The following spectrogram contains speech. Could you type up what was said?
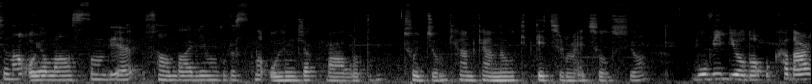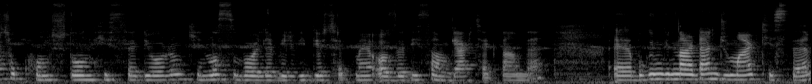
Atina oyalansın diye sandalyemin burasına oyuncak bağladım. Çocuğum kendi kendine vakit geçirmeye çalışıyor. Bu videoda o kadar çok konuştuğumu hissediyorum ki nasıl böyle bir video çekmeye özlediysem gerçekten de. Ee, Bugün günlerden cumartesi.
